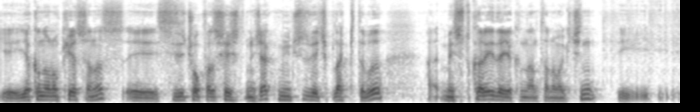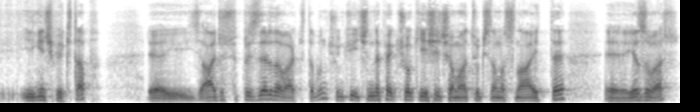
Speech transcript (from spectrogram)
yakından okuyorsanız e, sizi çok fazla şaşırtmayacak. Mülksüz ve Çıplak kitabı Mesut Kara'yı da yakından tanımak için e, ilginç bir kitap. E, acı sürprizleri de var kitabın. Çünkü içinde pek çok Yeşilçam'a, Türk sinemasına ait de yazı var.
